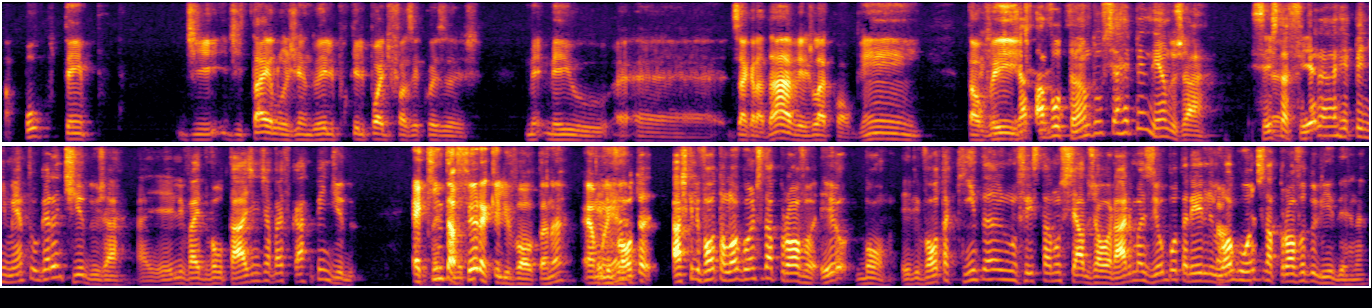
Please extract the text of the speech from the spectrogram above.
a pouco tempo de estar elogiando ele, porque ele pode fazer coisas me- meio é, é, desagradáveis lá com alguém? A gente Talvez. já está votando se arrependendo já. Sexta-feira, arrependimento garantido já. Aí ele vai voltar, a gente já vai ficar arrependido. É quinta-feira que ele volta, né? É amanhã? Ele volta, acho que ele volta logo antes da prova. Eu, bom, ele volta quinta, não sei se está anunciado já o horário, mas eu botaria ele Tá. logo antes da prova do líder, né?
